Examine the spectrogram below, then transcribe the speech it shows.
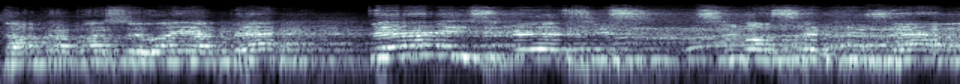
dá para parcelar em até 10 vezes, se você quiser.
